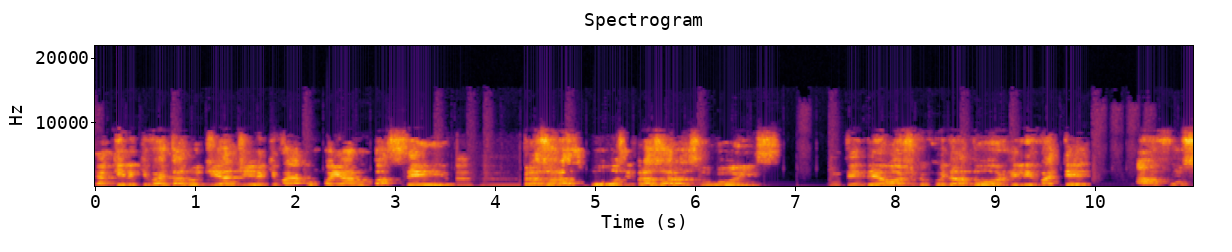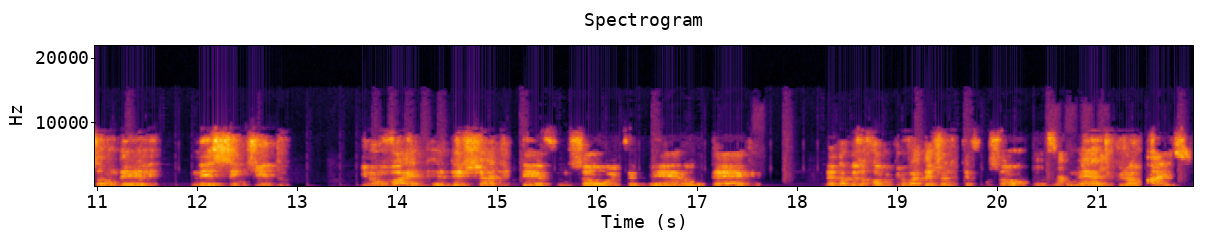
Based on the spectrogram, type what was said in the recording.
É aquele que vai estar no dia a dia, que vai acompanhar num passeio, uhum. para as horas boas e para as horas ruins. Entendeu? Eu acho que o cuidador ele vai ter a função dele nesse sentido. E não vai deixar de ter a função o enfermeiro o técnico, né? da mesma forma que não vai deixar de ter função Exato. o médico, jamais.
